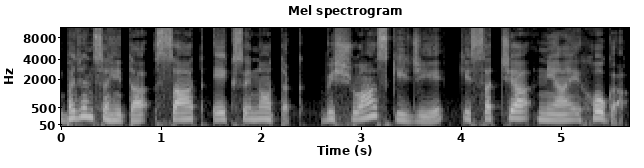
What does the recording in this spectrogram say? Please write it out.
भजन संहिता सात, एक से नौ तक। विश्वास कीजिए कि सच्चा न्याय होगा।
